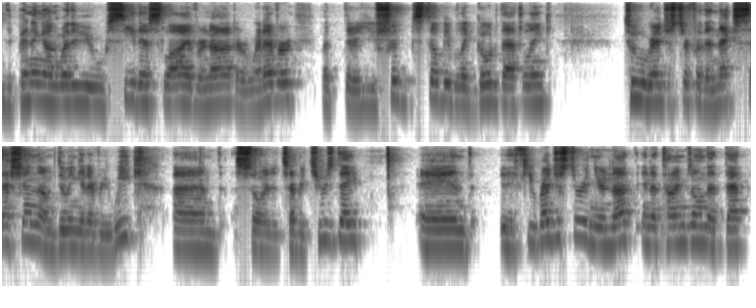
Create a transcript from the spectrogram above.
depending on whether you see this live or not or whatever but there you should still be able to go to that link to register for the next session. I'm doing it every week and so it's every Tuesday. And if you register and you're not in a time zone that that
